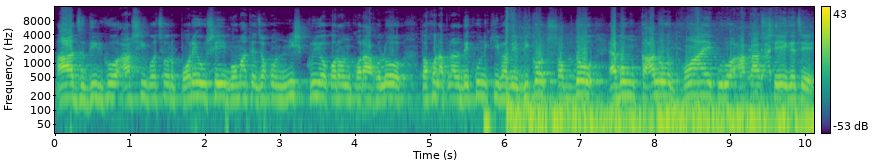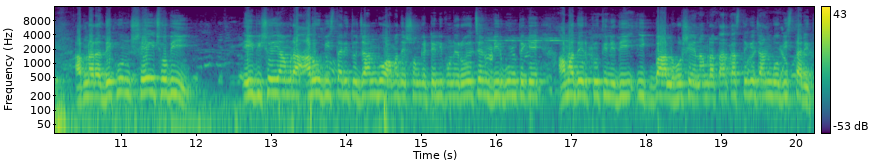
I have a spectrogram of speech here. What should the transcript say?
আজ দীর্ঘ আশি বছর পরেও সেই বোমাকে যখন নিষ্ক্রিয়করণ করা হলো, তখন আপনারা দেখুন কীভাবে বিকট শব্দ এবং কালো ধোঁয়ায় পুরো আকাশ ছেয়ে গেছে। আপনারা দেখুন সেই ছবি। এই বিষয়ে আমরা আরও বিস্তারিত জানব। আমাদের সঙ্গে টেলিফোনে রয়েছেন বীরভূম থেকে আমাদের প্রতিনিধি ইকবাল হোসেন। আমরা তার কাছ থেকে জানব বিস্তারিত।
